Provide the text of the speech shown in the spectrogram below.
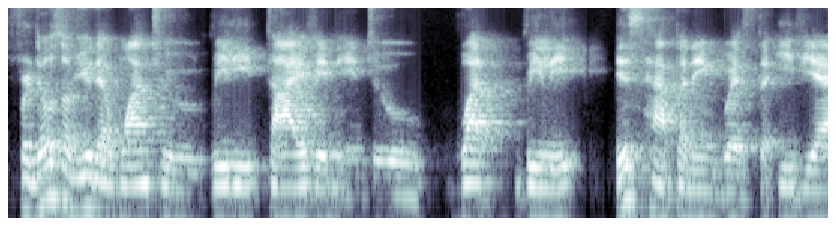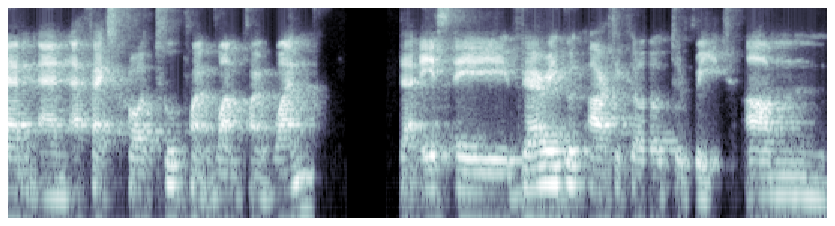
for those of you that want to really dive in into what really is happening with the EVM and FX Core 2.1.1, that is a very good article to read, um,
